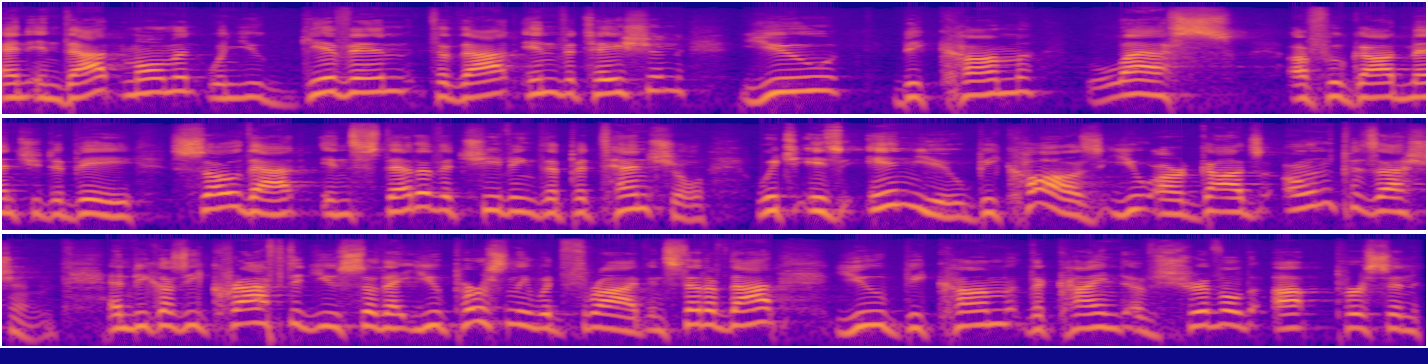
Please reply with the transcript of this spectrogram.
And in that moment, when you give in to that invitation, you become less of who God meant you to be, so that instead of achieving the potential which is in you because you are God's own possession and because He crafted you so that you personally would thrive, instead of that, you become the kind of shriveled up person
